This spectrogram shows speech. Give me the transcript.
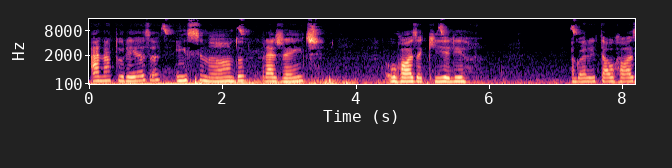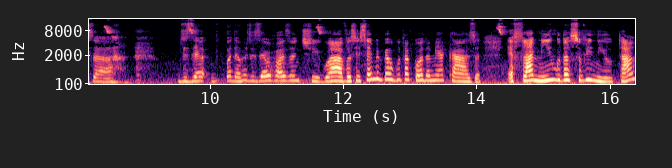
A natureza ensinando pra gente. O rosa aqui, ele Agora ele tá o rosa, dizer, podemos dizer o rosa antigo. Ah, vocês sempre me perguntam a cor da minha casa. É Flamingo da Souvenir, tá?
